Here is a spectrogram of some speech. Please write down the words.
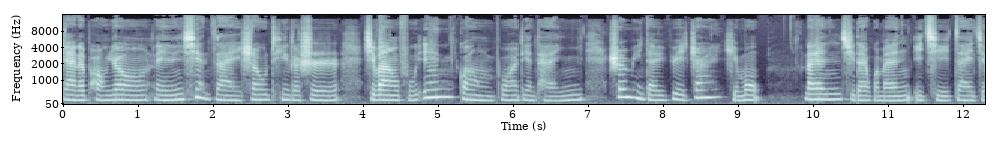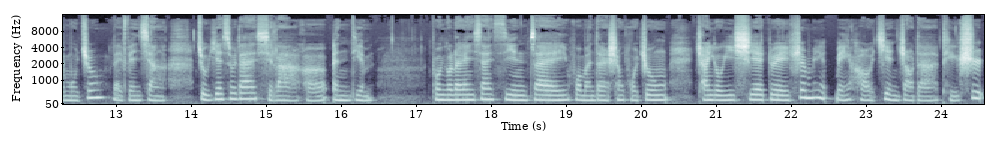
亲爱的朋友，您现在收听的是希望福音广播电台《生命的乐章》节目。那恩期待我们一起在节目中来分享主耶稣的喜乐和恩典。朋友，们相信在我们的生活中，常有一些对生命美好建造的提示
